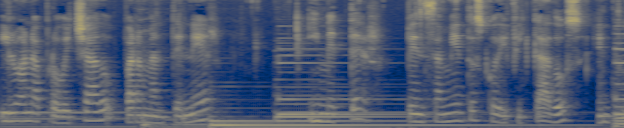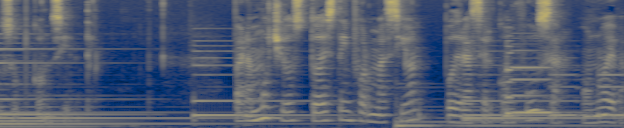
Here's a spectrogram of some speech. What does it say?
y lo han aprovechado para mantener y meter pensamientos codificados en tu subconsciente. para muchos toda esta información podrá ser confusa o nueva,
